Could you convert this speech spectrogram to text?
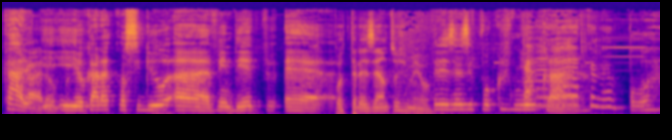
Cara, Caramba. e, e o cara conseguiu ah, vender é, Por 300 mil. 300 e poucos mil, cara. Caraca, meu porra.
